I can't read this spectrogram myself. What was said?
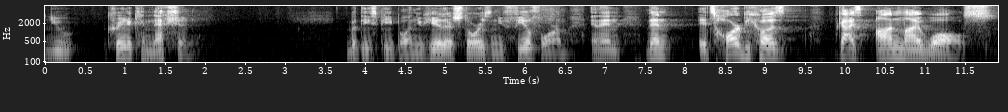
you create a connection with these people and you hear their stories and you feel for them. And then, then it's hard because guys, on my walls,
